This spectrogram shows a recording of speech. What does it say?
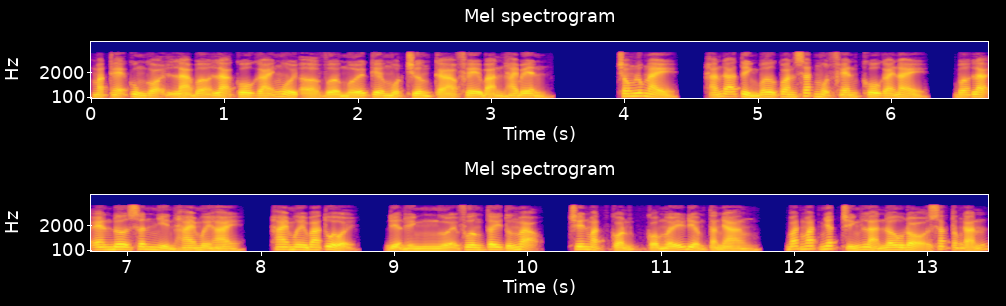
mặt thẹ cùng gọi là bợ lạ cô gái ngồi ở vừa mới kia một trường cà phê bản hai bên. Trong lúc này, hắn đã tỉnh bơ quan sát một phen cô gái này, bợ lạ anderson nhìn hai mươi hai hai mươi ba tuổi, điển hình người phương tây tướng mạo, trên mặt còn có mấy điểm tàn nhang, bắt mắt nhất chính là nâu đỏ sắc tóc ngắn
